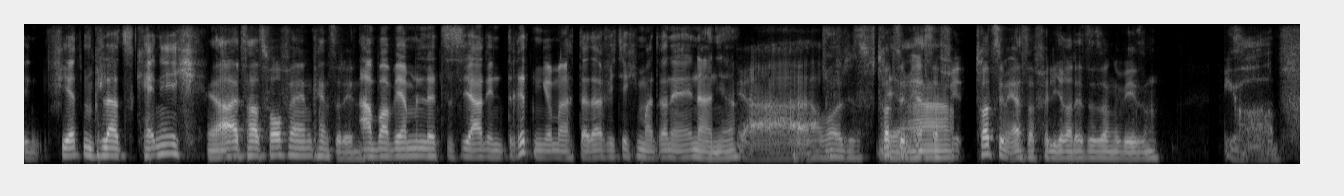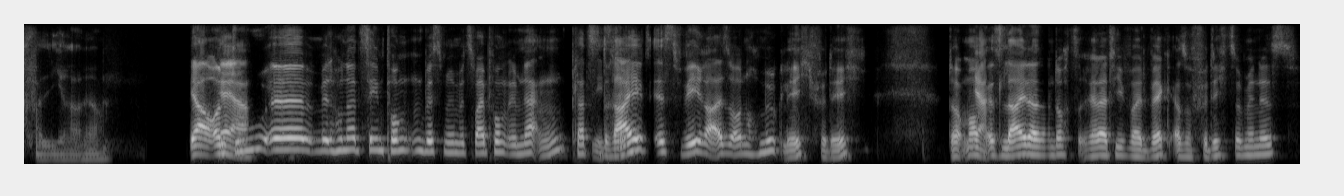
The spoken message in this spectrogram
Den vierten Platz kenne ich, Ja, als HSV-Fan kennst du den. aber wir haben letztes Jahr den dritten gemacht. Da darf ich dich mal dran erinnern, ja? Ja, aber das ist trotzdem, Ja. Erster, trotzdem erster Verlierer der Saison gewesen. Ja, Verlierer, ja. Ja, und Ja, ja. du äh, mit 110 Punkten bist mir mit zwei Punkten im Nacken. Platz Siehst du? 3 ist, wäre also auch noch möglich für dich. Dortmund Ja. ist leider dann doch relativ weit weg, also für dich zumindest.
